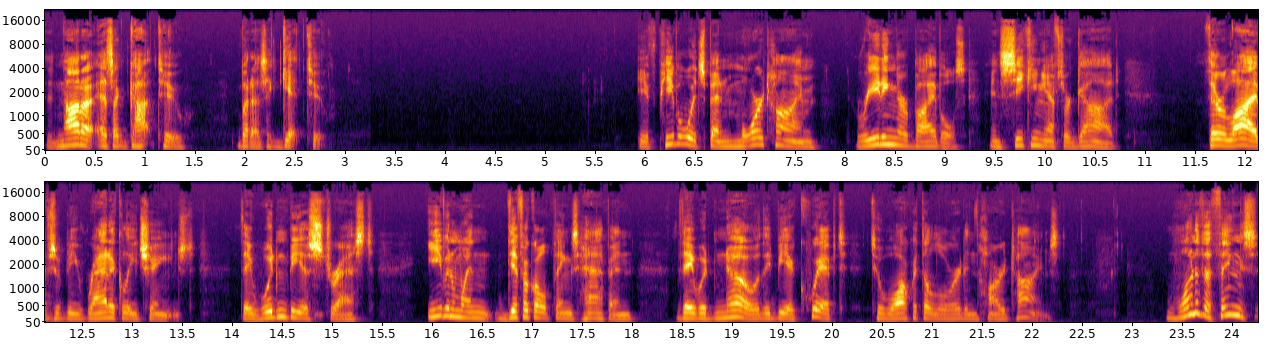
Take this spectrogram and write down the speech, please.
not a, as a got to, but as a get to. If people would spend more time reading their Bibles and seeking after God, their lives would be radically changed. They wouldn't be as stressed even when difficult things happen, they would know they'd be equipped to walk with the Lord in hard times. One of the things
